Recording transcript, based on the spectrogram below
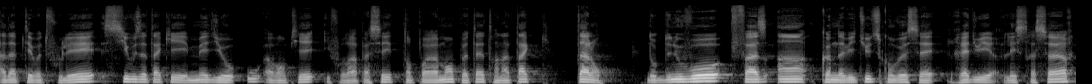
adapter votre foulée. Si vous attaquez médio ou avant-pied, il faudra passer temporairement peut-être en attaque talon. Donc de nouveau, phase 1, comme d'habitude, ce qu'on veut, c'est réduire les stresseurs.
